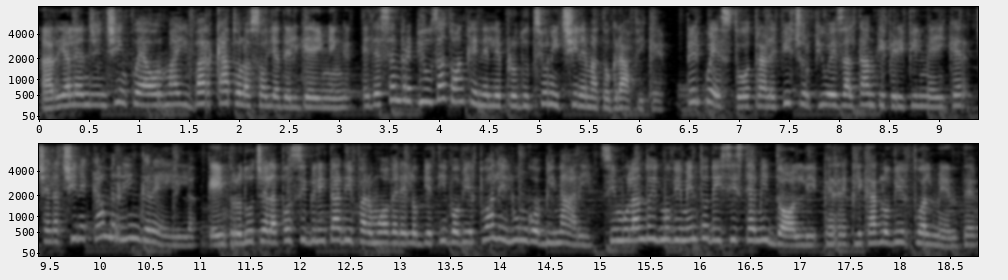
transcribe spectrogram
Unreal Engine 5 ha ormai varcato la soglia del gaming ed è sempre più usato anche nelle produzioni cinematografiche. Per questo, tra le feature più esaltanti per i filmmaker c'è la Cinecam Ring Rail, che introduce la possibilità di far muovere l'obiettivo virtuale lungo binari, simulando il movimento dei sistemi Dolly per replicarlo virtualmente.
